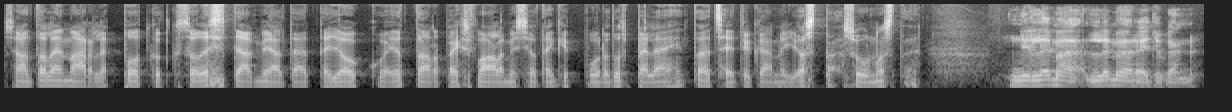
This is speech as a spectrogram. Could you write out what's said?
se antoi Lemarille potkut, kun se oli sitä mieltä, että joukkue ei ole tarpeeksi valmis jotenkin pudotuspeleihin tai että se ei tykännyt jostain suunnasta. Niin Lemä, Lemör ei tykännyt?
